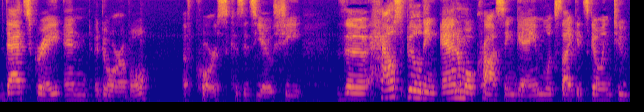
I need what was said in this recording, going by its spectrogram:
that's great and adorable, of course, because it's Yoshi. The house building Animal Crossing game looks like it's going to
